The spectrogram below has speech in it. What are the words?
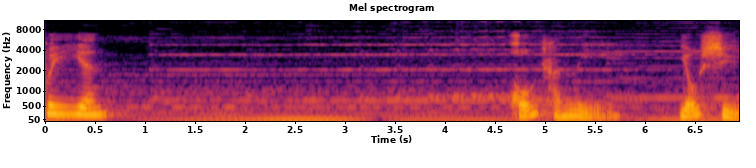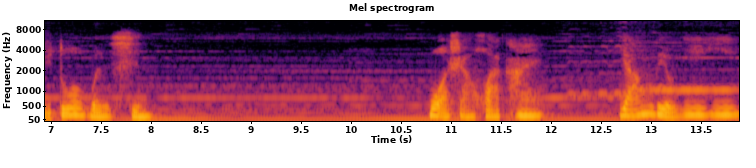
炊烟，红尘里有许多温馨。陌上花开，杨柳依依，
